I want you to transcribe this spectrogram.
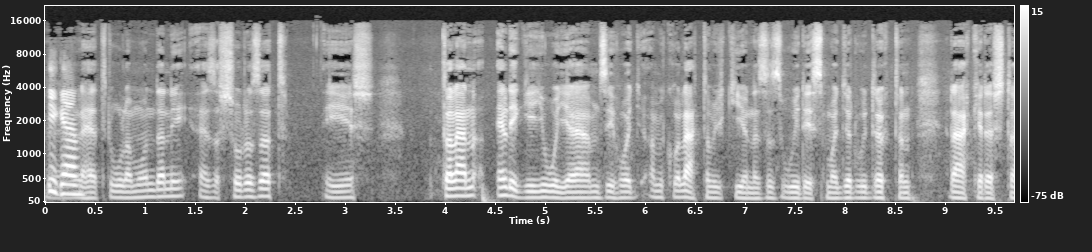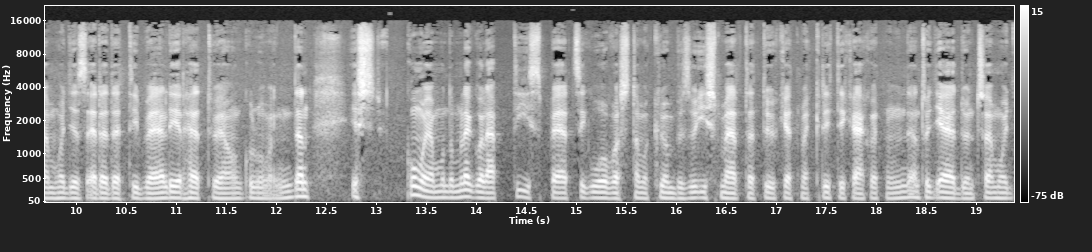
Igen. lehet róla mondani, ez a sorozat, és talán eléggé jó jellemzi, hogy amikor láttam, hogy kijön ez az új rész magyarul, rögtön rákerestem, hogy ez eredetibe elérhető-e angolul, meg minden, és komolyan mondom, legalább 10 percig olvastam a különböző ismertetőket, meg kritikákat, meg mindent, hogy eldöntsem, hogy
